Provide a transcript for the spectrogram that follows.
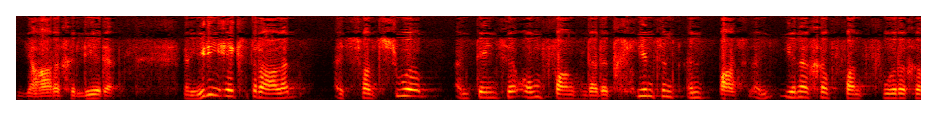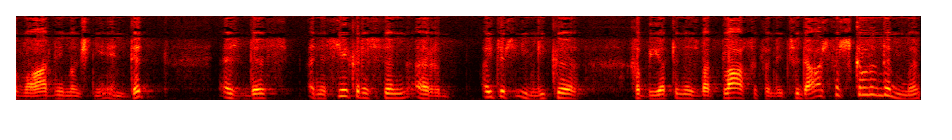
jare gelede. Nou hierdie ekstrale is van so intense omvang dat dit geensins inpas in enige van vorige waarnemings nie en dit is dus in 'n sekere sin 'n uiters unieke gebeurtenis wat plaasgevind het. So daar's verskillende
